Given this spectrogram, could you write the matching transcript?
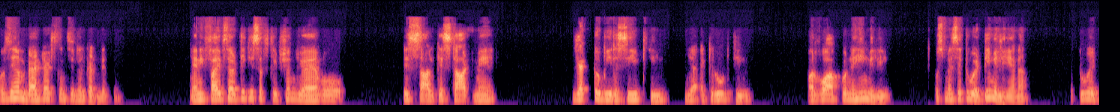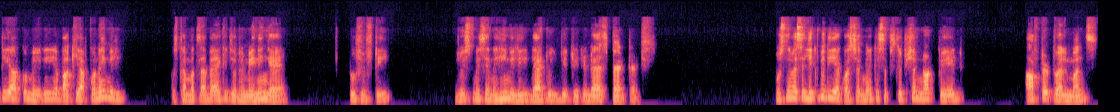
उसे हम बैड डेट्स कंसिडर कर लेते हैं यानी 530 की सब्सक्रिप्शन जो है वो इस साल के स्टार्ट में येट टू बी रिसीव्ड थी या एक्रूड थी और वो आपको नहीं मिली, उसमें से टू एट्टी मिली है ना टू एट्टी आपको मिल गई है, बाकी आपको नहीं मिली। उसका मतलब है कि जो रिमेनिंग है टू फिफ्टी जो इसमें से नहीं मिली that will be treated as bad उसने वैसे लिख भी दिया क्वेश्चन में कि subscription not paid after twelve months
